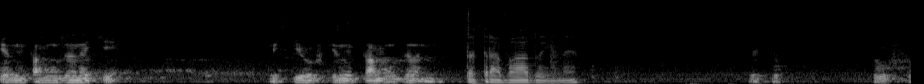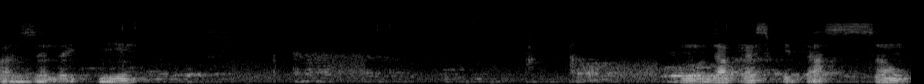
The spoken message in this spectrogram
Que não está mudando aqui? O que houve que não está mudando? Está travado aí, né? O que eu estou fazendo aqui? Mudar a precipitação.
